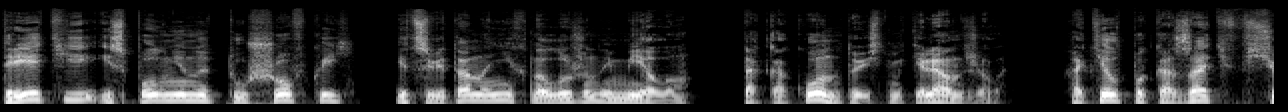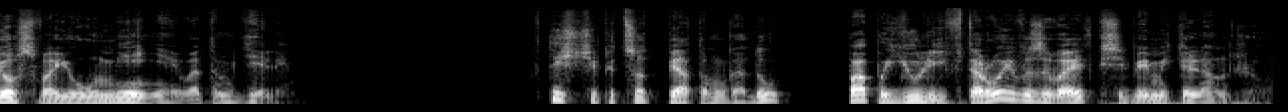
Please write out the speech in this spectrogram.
третьи исполнены тушевкой, и цвета на них наложены мелом, так как он, то есть Микеланджело, хотел показать все свое умение в этом деле. В 1505 году папа Юлий II вызывает к себе Микеланджело.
